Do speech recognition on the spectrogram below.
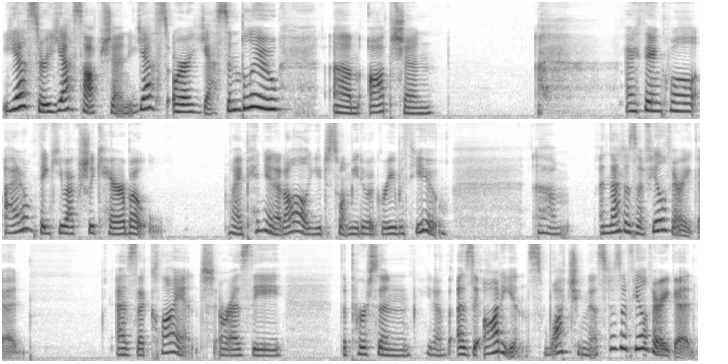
yes or yes option, yes or yes in blue um, option, I think, well, I don't think you actually care about my opinion at all. You just want me to agree with you. Um, and that doesn't feel very good as the client or as the the person, you know, as the audience watching this doesn't feel very good.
